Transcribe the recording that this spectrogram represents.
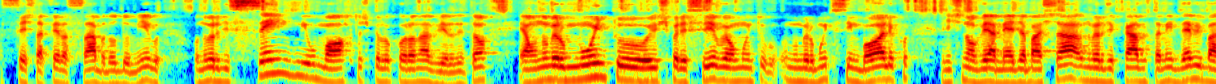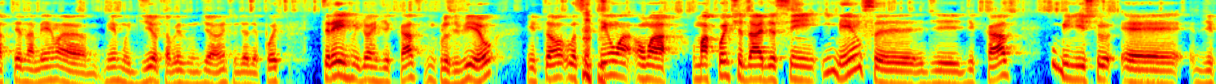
sexta-feira, sábado ou domingo, o número de 100 mil mortos pelo coronavírus. Então, é um número muito expressivo, é um, muito, um número muito simbólico. A gente não vê a média baixar. O número de casos também deve bater na mesma mesmo dia, ou talvez um dia antes, um dia depois. 3 milhões de casos, inclusive eu. Então você tem uma, uma, uma quantidade assim imensa de, de casos. O ministro, é, de,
